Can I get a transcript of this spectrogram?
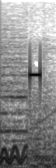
you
